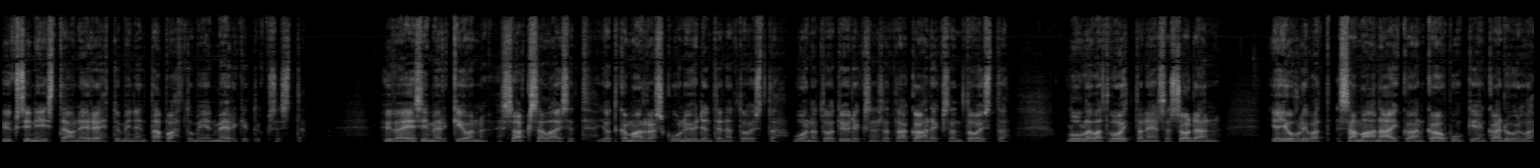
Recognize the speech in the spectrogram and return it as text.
Yksi niistä on erehtyminen tapahtumien merkityksestä. Hyvä esimerkki on saksalaiset, jotka marraskuun 11. vuonna 1918 luulevat voittaneensa sodan ja juhlivat samaan aikaan kaupunkien kaduilla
